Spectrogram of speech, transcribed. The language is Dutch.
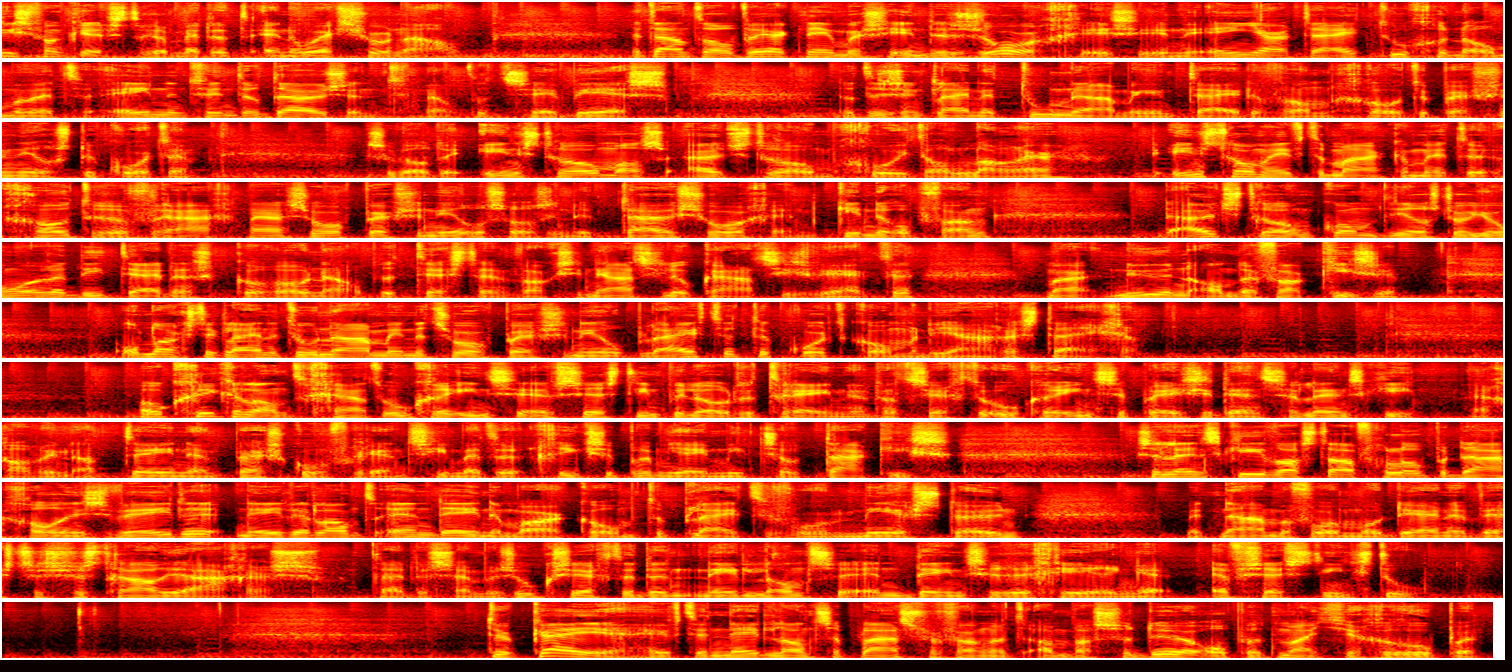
Ties van Kesteren met het NOS-journaal. Het aantal werknemers in de zorg is in één jaar tijd toegenomen met 21.000, meldt het CBS. Dat is een kleine toename in tijden van grote personeelstekorten. Zowel de instroom als uitstroom groeit al langer. De instroom heeft te maken met de grotere vraag naar zorgpersoneel... zoals in de thuiszorg en kinderopvang. De uitstroom komt deels door jongeren die tijdens corona op de test- en vaccinatielocaties werkten... maar nu een ander vak kiezen. Ondanks de kleine toename in het zorgpersoneel blijft het tekort komende jaren stijgen. Ook Griekenland gaat Oekraïense F-16-piloten trainen. Dat zegt de Oekraïense president Zelensky. Hij gaf in Athene een persconferentie met de Griekse premier Mitsotakis. Zelensky was de afgelopen dagen al in Zweden, Nederland en Denemarken... om te pleiten voor meer steun. Met name voor moderne westerse straaljagers. Tijdens zijn bezoek zegden de Nederlandse en Deense regeringen F-16's toe. Turkije heeft de Nederlandse plaatsvervangend ambassadeur op het matje geroepen.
